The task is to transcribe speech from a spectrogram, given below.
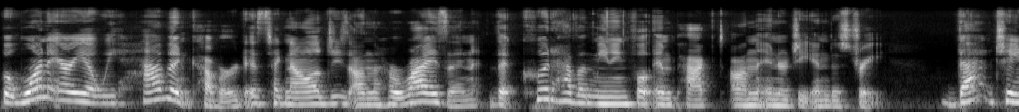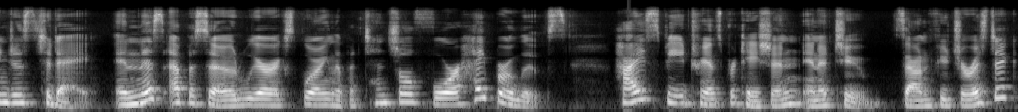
But one area we haven't covered is technologies on the horizon that could have a meaningful impact on the energy industry. That changes today. In this episode, we are exploring the potential for hyperloops high speed transportation in a tube. Sound futuristic?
